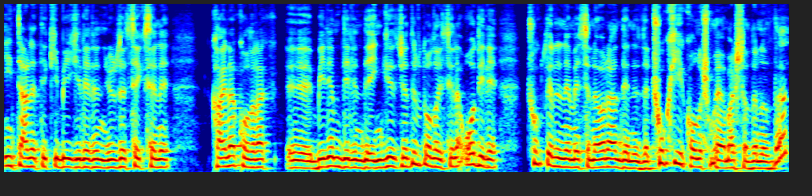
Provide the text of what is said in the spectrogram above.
internetteki bilgilerin %80'i kaynak olarak e, bilim dilinde İngilizcedir. Dolayısıyla o dili çok derinlemesine öğrendiğinizde, çok iyi konuşmaya başladığınızda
